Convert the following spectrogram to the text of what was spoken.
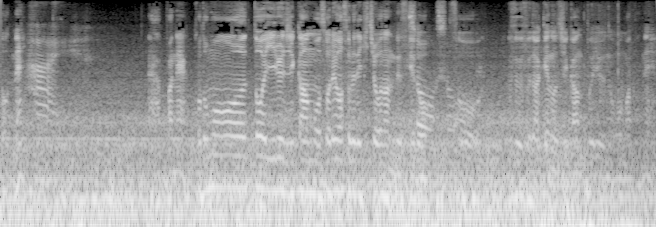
そうねはいぱね子供といる時間もそれはそれで貴重なんですけどそう夫婦だけの時間というのもまたね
